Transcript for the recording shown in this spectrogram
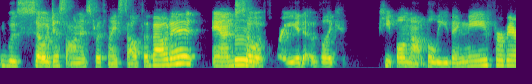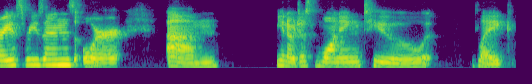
was so dishonest with myself about it and so afraid of like people not believing me for various reasons or um you know just wanting to like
